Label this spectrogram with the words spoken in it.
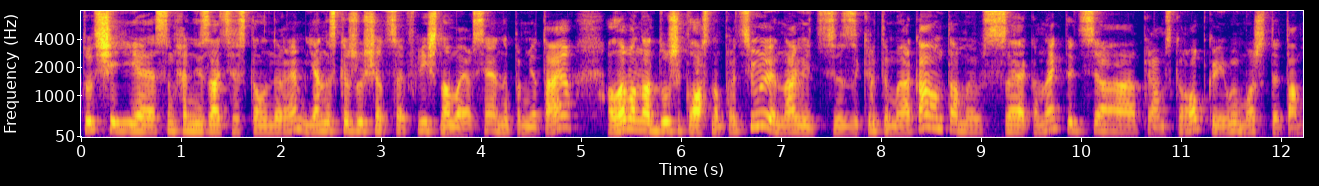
Тут ще є синхронізація з календарем. Я не скажу, що це фрішна версія, не пам'ятаю, але вона дуже класно працює, навіть з закритими аккаунтами, все конектиться прям з коробкою, і ви можете там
